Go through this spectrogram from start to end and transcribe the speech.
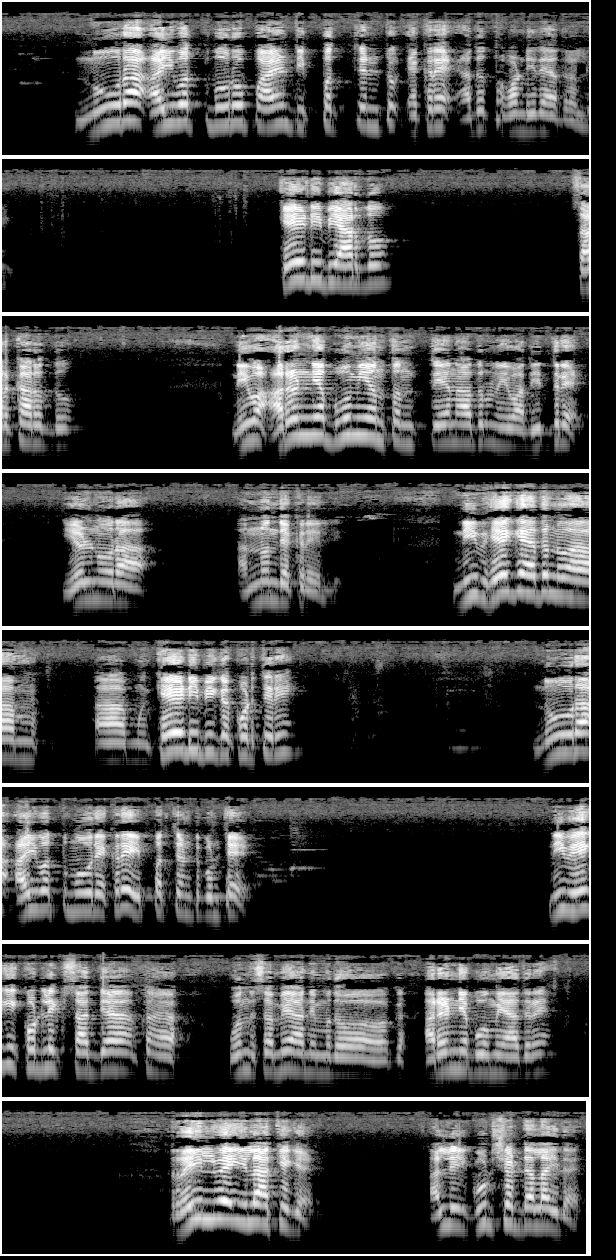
ನೂರ ಐವತ್ಮೂರು ಪಾಯಿಂಟ್ ಇಪ್ಪತ್ತೆಂಟು ಎಕರೆ ಅದು ತಗೊಂಡಿದೆ ಅದರಲ್ಲಿ. ಕೆ ಡಿ ಬಿ ಯಾರ್ದು? ಸರ್ಕಾರದ್ದು. ನೀವು ಅರಣ್ಯ ಭೂಮಿ ಅಂತಂತೇನಾದ್ರೂ ನೀವು ಅದಿದ್ರೆ ಏಳ್ನೂರ ಹನ್ನೊಂದು ಎಕರೆಯಲ್ಲಿ. ನೀವು ಹೇಗೆ ಅದನ್ನು ಕೆ ಡಿ ಬಿಗೆ ಕೊಡ್ತೀರಿ? ನೂರ ಐವತ್ ಮೂರು ಎಕರೆ, ಇಪ್ಪತ್ತೆಂಟು ಗುಂಟೆ. ನೀವು ಹೇಗೆ ಕೊಡ್ಲಿಕ್ಕೆ ಸಾಧ್ಯ? ಒಂದು ಸಮಯ ನಿಮ್ಮದು ಅರಣ್ಯ ಭೂಮಿ ಆದರೆ, ರೈಲ್ವೆ ಇಲಾಖೆಗೆ, ಅಲ್ಲಿ ಗೂಡ್ ಶೆಡ್ ಎಲ್ಲ ಇದೆ.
